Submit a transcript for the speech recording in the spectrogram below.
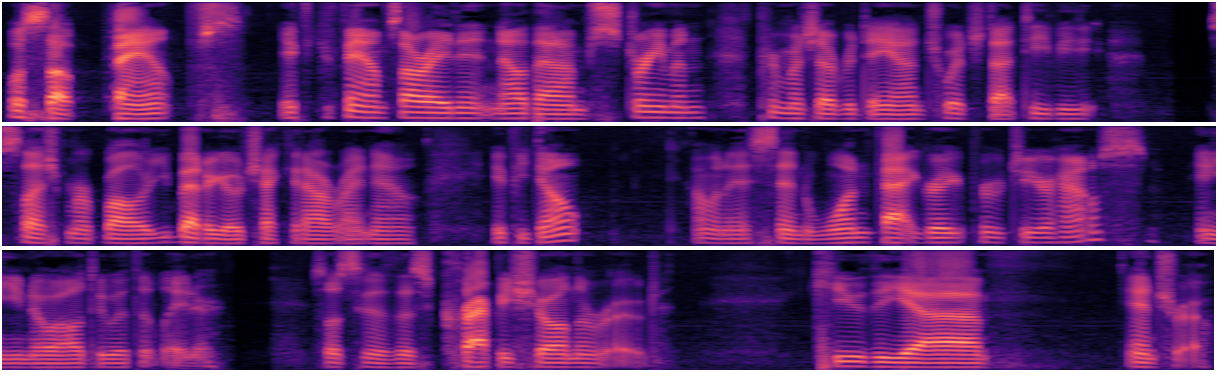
What's up, famps? If you famps already didn't know that I'm streaming pretty much every day on twitch.tv slash merpballer, you better go check it out right now. If you don't, I'm going to send one fat grapefruit to your house, and you know what I'll do with it later. So let's get this crappy show on the road. Cue the uh, intro.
